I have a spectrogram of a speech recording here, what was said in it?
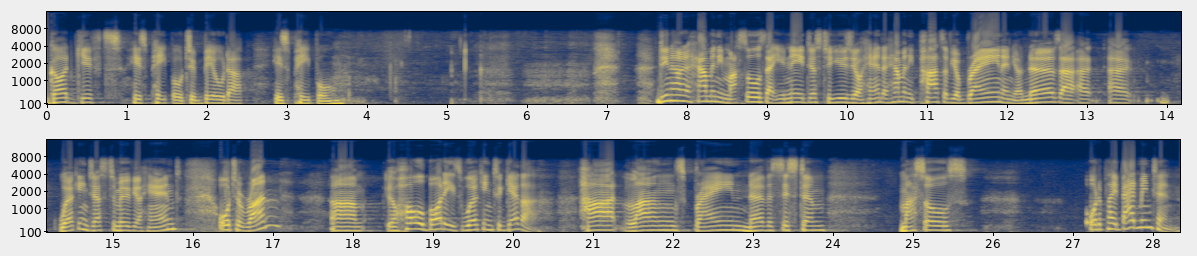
God gifts his people to build up his people. Do you know how many muscles that you need just to use your hand, or how many parts of your brain and your nerves are, are, are working just to move your hand? Or to run? Um, your whole body is working together heart, lungs, brain, nervous system, muscles. Or to play badminton.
